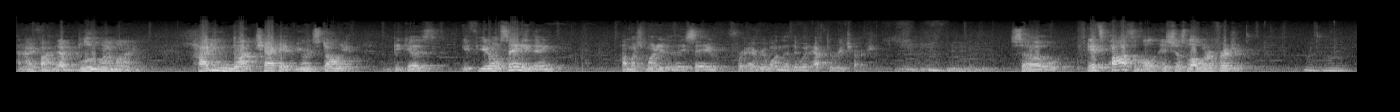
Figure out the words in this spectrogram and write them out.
And I find that blew my mind. How do you not check it? You're installing it. Because if you don't say anything, how much money do they save for everyone that they would have to recharge? Mm-hmm. So it's possible, it's just low in refrigerant. Mm-hmm.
